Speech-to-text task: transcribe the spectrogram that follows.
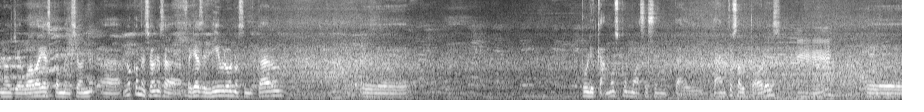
Nos llevó a varias convenciones, a- no convenciones, a ferias del libro, nos invitaron. Eh, publicamos como a sesenta y tantos autores. Eh,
